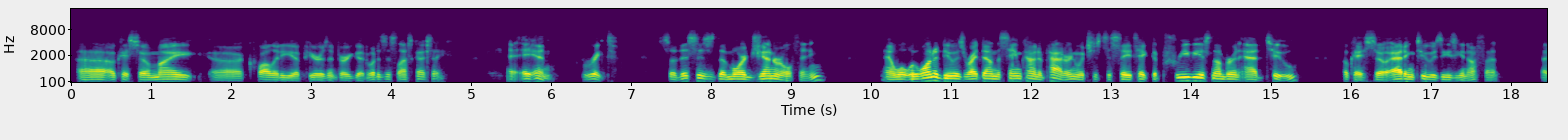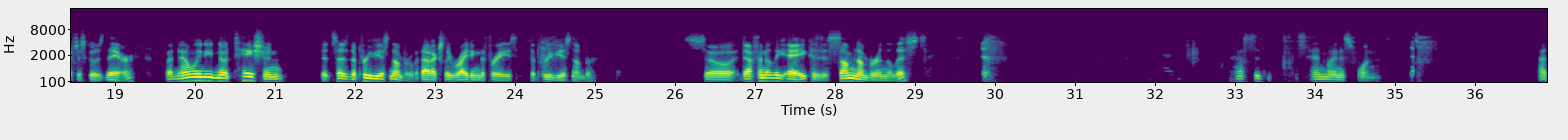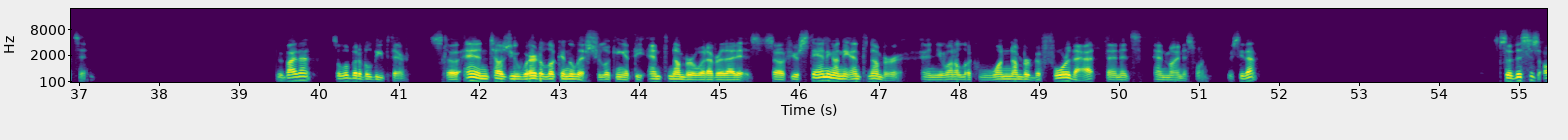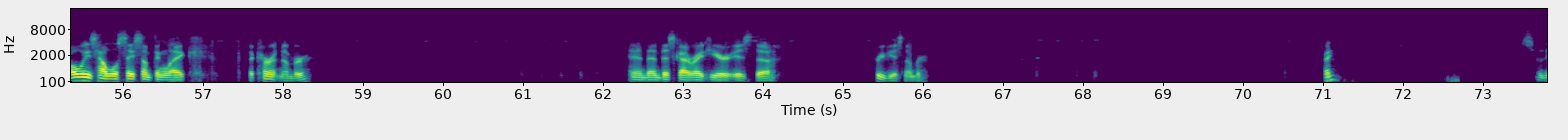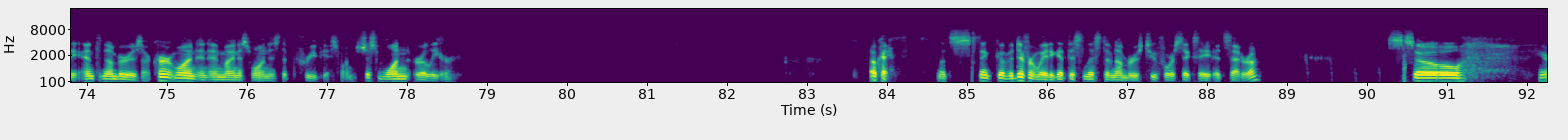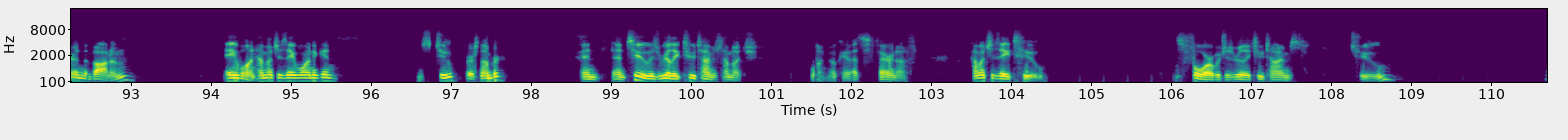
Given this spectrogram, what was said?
Uh, okay, so my uh, quality up here isn't very good. What does this last guy say? AN. Great. So this is the more general thing. And what we want to do is write down the same kind of pattern, which is to say take the previous number and add 2. Okay, so adding 2 is easy enough. That, that just goes there. But now we need notation that says the previous number without actually writing the phrase the previous number. So definitely A because it's some number in the list. It has to n minus 1. That's it. We buy that? It's a little bit of a leap there. So n tells you where to look in the list. You're looking at the nth number, whatever that is. So if you're standing on the nth number and you want to look one number before that, then it's n minus 1. We see that? So this is always how we'll say something like the current number. And then this guy right here is the previous number. So the nth number is our current one, and n minus 1 is the previous one. It's just one earlier. Okay, let's think of a different way to get this list of numbers, 2, 4, 6, 8, etc. So here in the bottom, A1, how much is A1 again? It's 2, first number. And, and 2 is really 2 times how much? 1. Okay, that's fair enough. How much is A2? It's 4, which is really 2 times 2.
